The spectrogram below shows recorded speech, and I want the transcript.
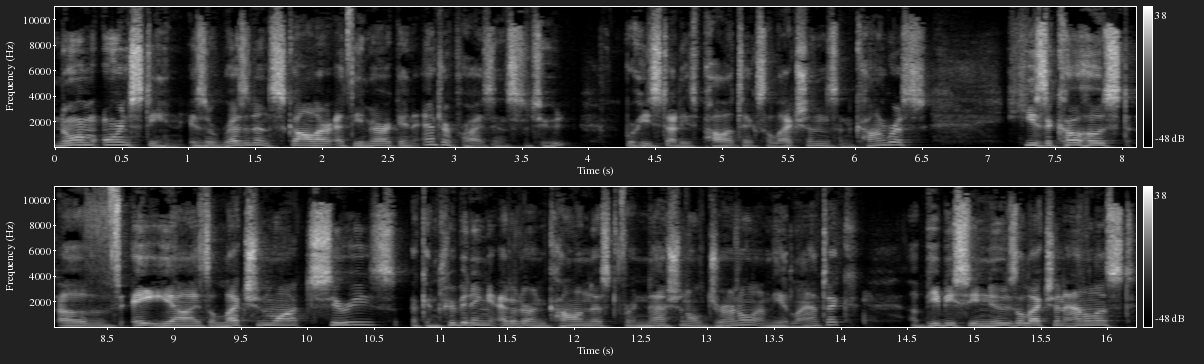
Norm Ornstein is a resident scholar at the American Enterprise Institute, where he studies politics, elections, and Congress. He's a co host of AEI's Election Watch series, a contributing editor and columnist for National Journal and The Atlantic, a BBC News election analyst,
